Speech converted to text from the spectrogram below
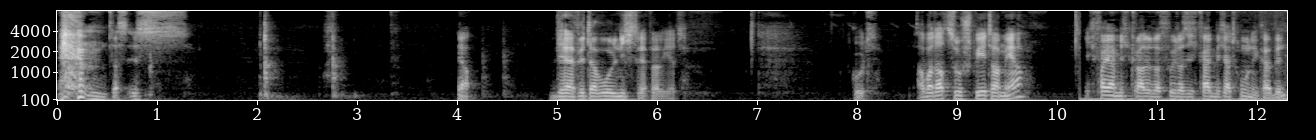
Das ist... Ja, der wird da wohl nicht repariert. Gut, aber dazu später mehr. Ich feiere mich gerade dafür, dass ich kein Mechatroniker bin.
